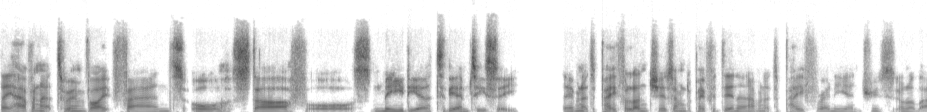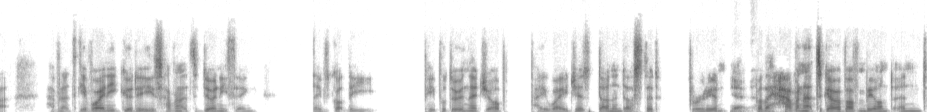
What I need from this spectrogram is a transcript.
they haven't had to invite fans or staff or media to the MTC. They haven't had to pay for lunches, haven't had to pay for dinner, haven't had to pay for any entries and all that. Haven't had to give away any goodies, haven't had to do anything. They've got the people doing their job, pay wages, done and dusted. Brilliant Yeah. but they haven't had to go above and beyond. And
